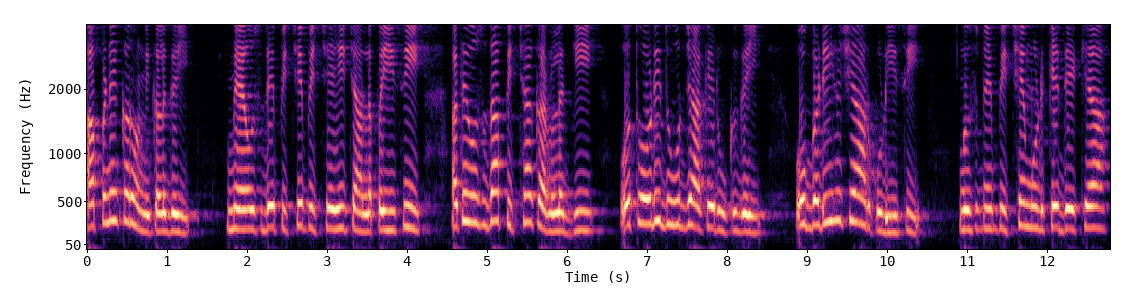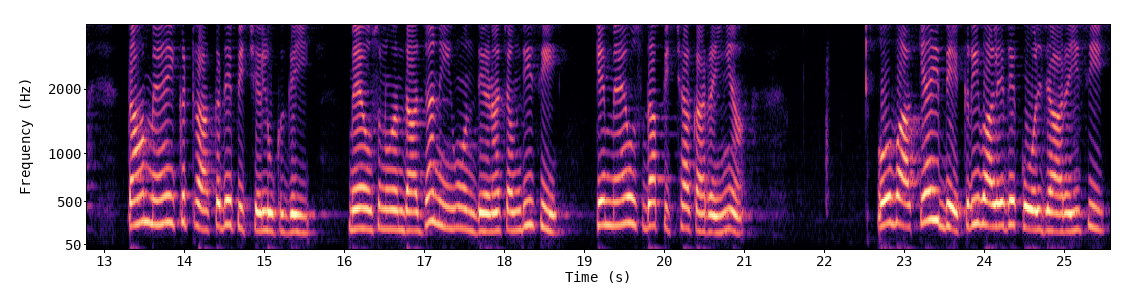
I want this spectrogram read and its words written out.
ਆਪਣੇ ਘਰੋਂ ਨਿਕਲ ਗਈ। ਮੈਂ ਉਸ ਦੇ ਪਿੱਛੇ ਪਿੱਛੇ ਹੀ ਚੱਲ ਪਈ ਸੀ ਅਤੇ ਉਸ ਦਾ ਪਿੱਛਾ ਕਰਨ ਲੱਗੀ। ਉਹ ਥੋੜੀ ਦੂਰ ਜਾ ਕੇ ਰੁਕ ਗਈ। ਉਹ ਬੜੀ ਹੁਸ਼ਿਆਰ ਕੁੜੀ ਸੀ। ਉਸਨੇ ਪਿੱਛੇ ਮੁੜ ਕੇ ਦੇਖਿਆ ਤਾਂ ਮੈਂ ਇੱਕ ਟਰੱਕ ਦੇ ਪਿੱਛੇ ਲੁਕ ਗਈ। ਮੈਂ ਉਸ ਨੂੰ ਅੰਦਾਜ਼ਾ ਨਹੀਂ ਹੋਣ ਦੇਣਾ ਚਾਹੁੰਦੀ ਸੀ ਕਿ ਮੈਂ ਉਸ ਦਾ ਪਿੱਛਾ ਕਰ ਰਹੀ ਹਾਂ। ਉਹ ਵਾਕਿਆ ਹੀ ਬੇਕਰੀ ਵਾਲੇ ਦੇ ਕੋਲ ਜਾ ਰਹੀ ਸੀ।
